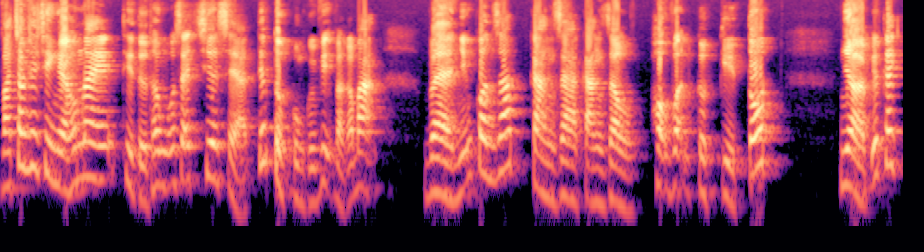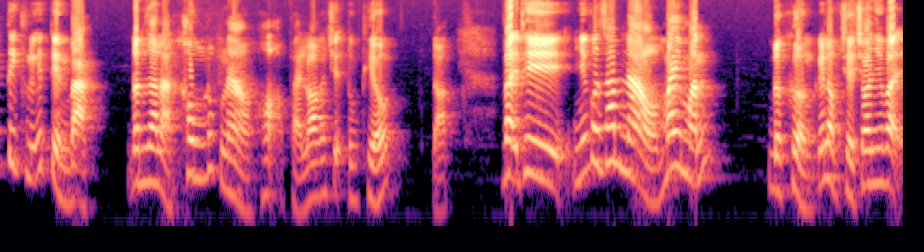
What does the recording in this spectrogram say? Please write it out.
Và trong chương trình ngày hôm nay thì tử thông cũng sẽ chia sẻ tiếp tục cùng quý vị và các bạn về những con giáp càng già càng giàu hậu vận cực kỳ tốt nhờ biết cách tích lũy tiền bạc đâm ra là không lúc nào họ phải lo cái chuyện túng thiếu. Đó. Vậy thì những con giáp nào may mắn được hưởng cái lộc trời cho như vậy?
